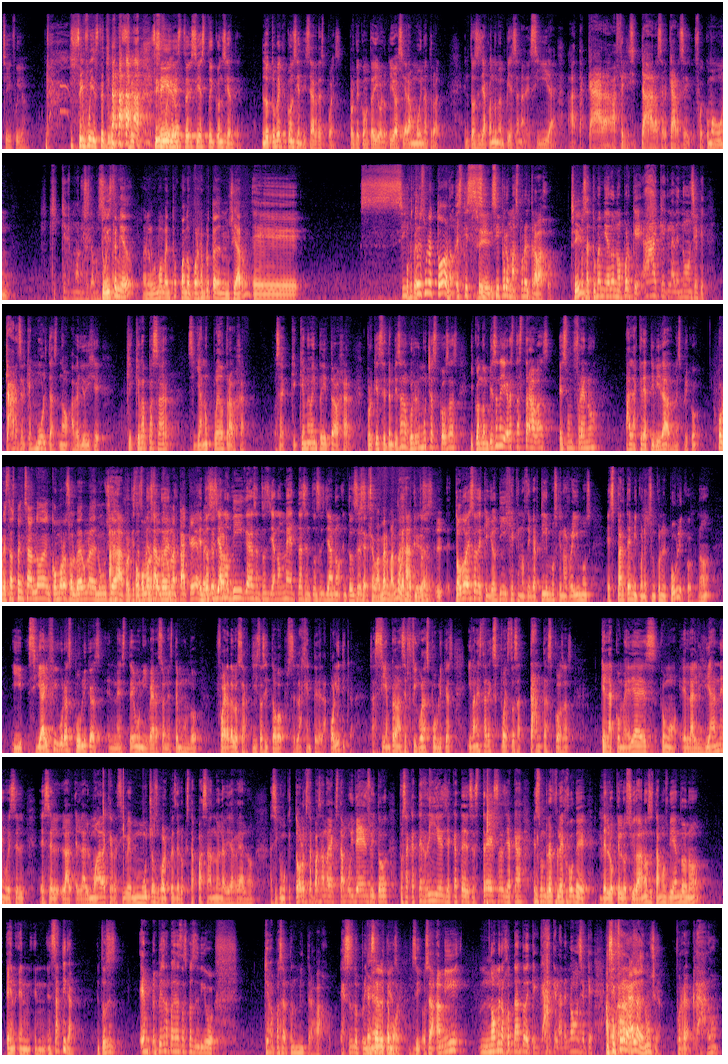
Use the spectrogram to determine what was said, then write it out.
Sí, fui yo. Sí fuiste tú. Sí, Sí, fui yo. estoy, sí estoy consciente. Lo tuve que concientizar después, porque como te digo, lo que yo hacía era muy natural. Entonces ya cuando me empiezan a decir, a, a atacar, a, a felicitar, a acercarse, fue como un... ¿Qué, qué demonios estamos haciendo? ¿Tuviste miedo en algún momento? Cuando, por ejemplo, te denunciaron. Eh, sí. Porque tú eres un actor. No, es que sí. Sí. sí, pero más por el trabajo. Sí. O sea, tuve miedo no porque, ay, que la denuncia, que cárcel, que multas. No, a ver, yo dije, ¿qué, qué va a pasar si ya no puedo trabajar? O sea, ¿qué, qué me va a impedir trabajar? Porque se te empiezan a ocurrir muchas cosas y cuando empiezan a llegar estas trabas, es un freno a la creatividad, ¿me explico? Porque estás pensando en cómo resolver una denuncia Ajá, porque o estás cómo pensando resolver en- un ataque. en vez Entonces de ya estar- no digas, entonces ya no metas, entonces ya no, entonces Se, se va mermando la Ajá, creatividad. entonces todo eso de que yo dije que nos divertimos, que nos reímos, es parte de mi conexión con el público, ¿no? Y si hay figuras públicas en este universo, en este mundo, fuera de los artistas y todo, pues es la gente de la política. O sea, siempre van a ser figuras públicas y van a estar expuestos a tantas cosas que la comedia es como el aliviane o es, el, es el, la, la almohada que recibe muchos golpes de lo que está pasando en la vida real, ¿no? Así como que todo lo que está pasando ya que está muy denso y todo, pues acá te ríes y acá te desestresas y acá es un reflejo de, de lo que los ciudadanos estamos viendo, ¿no? En, en, en, en sátira. Entonces em- empiezan a pasar estas cosas y digo, ¿qué va a pasar con mi trabajo? Eso es lo primero. Ese era el que pienso. temor. Sí, o sea, a mí no me enojó tanto de que, ah, que la denuncia, que... y si fue real la denuncia. Fue real, claro.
